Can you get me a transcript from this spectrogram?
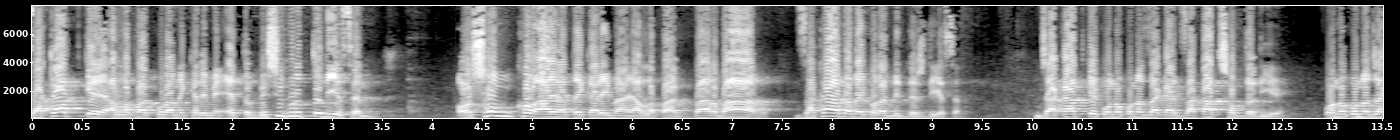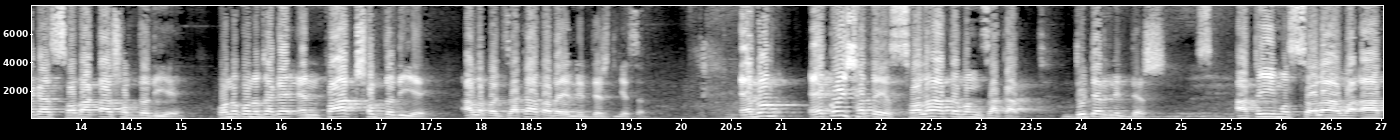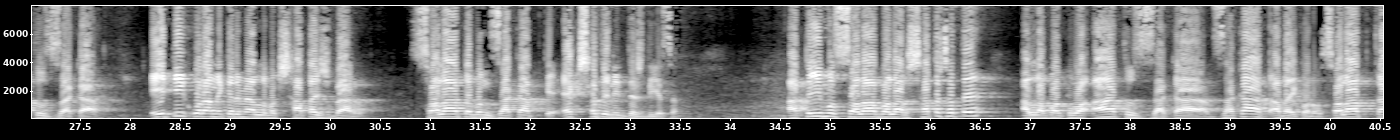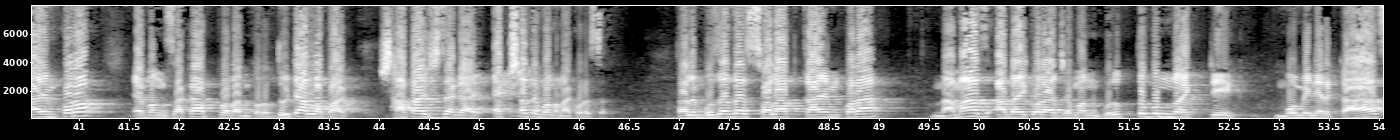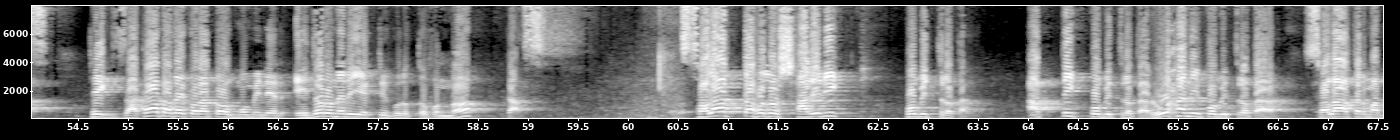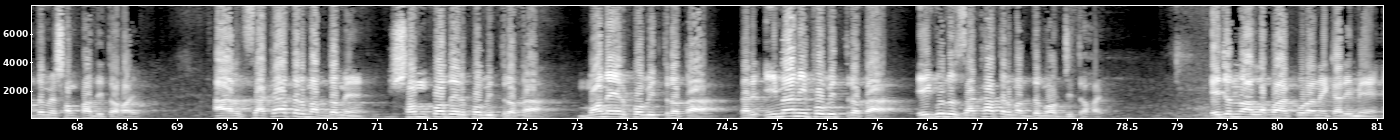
জাকাতকে আল্লাপা কোরআনে কারিমে এত বেশি গুরুত্ব দিয়েছেন। অসংখ্য আয়াতে কারিমায় আল্লাপাক বারবার জাকাত আদায় করার নির্দেশ দিয়েছেন। জাকাতকে কোন কোন জায়গায় জাকাত শব্দ দিয়ে, কোন কোন জায়গায় সদাকা শব্দ দিয়ে, কোন কোন জায়গায় এনফাক শব্দ দিয়ে আল্লাপাক জাকাত আদায়ের নির্দেশ দিয়েছেন। এবং একই সাথে সলাত এবং জাকাত দুটার নির্দেশ। জাকাত এটি কোরআনে কেরমে আল্লাহ সাতাইশ বার সলাত এবং জাকাতকে একসাথে নির্দেশ দিয়েছেন। আকিমুসলা বলার সাথে সাথে আল্লাহ জাকাত জাকাত আদায় করো, সলাৎ কায়েম করো এবং জাকাত প্রদান করো। দুইটা আল্লাহ পাক সাতাশ জায়গায় একসাথে বর্ণনা করেছেন। তাহলে বোঝা যায় সলাৎ কায়েম করা নামাজ আদায় করা যেমন গুরুত্বপূর্ণ একটি মমিনের কাজ, ঠিক জাকাত আদায় করাটাও মুমিনের এই ধরনেরই একটি গুরুত্বপূর্ণ কাজ। সলাদটা হলো শারীরিক পবিত্রতা, আত্মিক পবিত্রতা, রুহানি পবিত্রতা সলাতের মাধ্যমে সম্পাদিত হয়। আর জাকাতের মাধ্যমে সম্পদের পবিত্রতা, মনের পবিত্রতা, তার ইমানি পবিত্রতা, এগুলো জাকাতের মাধ্যমে অর্জিত হয়। এই জন্য আল্লাপা কোরআনে কারিমে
